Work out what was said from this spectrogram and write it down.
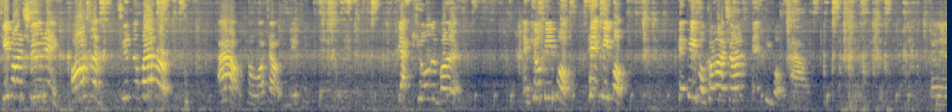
Keep on shooting. Awesome. Shoot the lever. Ow. Now watch out. Make it. Yeah, kill the butter. And kill people. Hit people. Hit people. Come on, Sean. Hit people. Ow. Hit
